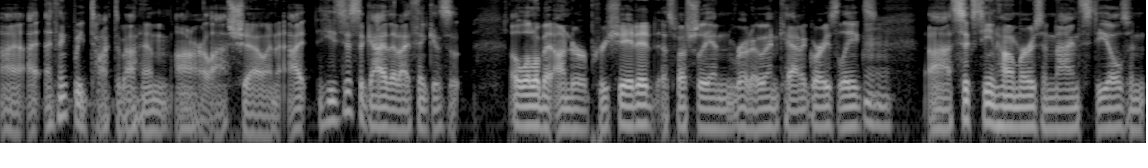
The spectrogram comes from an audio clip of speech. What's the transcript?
I, I- I think we talked about him on our last show, and I he's just a guy that I think is a little bit underappreciated, especially in roto and categories leagues. Uh, 16 homers and nine steals in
